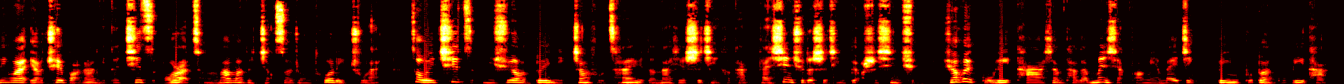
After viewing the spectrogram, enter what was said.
另外，要确保让你的妻子偶尔从妈妈的角色中脱离出来。作为妻子，你需要对你丈夫参与的那些事情和他感兴趣的事情表示兴趣，学会鼓励他向他的梦想方面迈进，并不断鼓励他，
